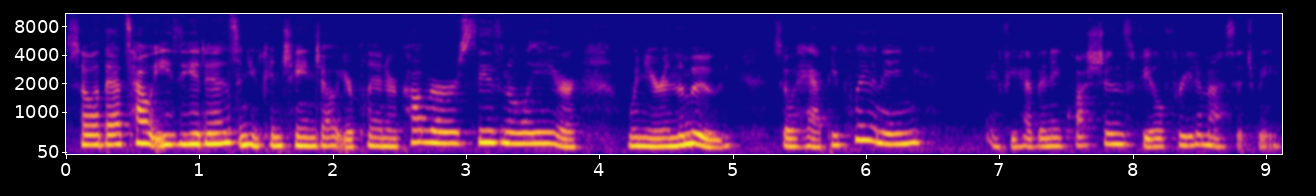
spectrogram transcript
So that's how easy it is and you can change out your planner covers seasonally or when you're in the mood. So happy planning. If you have any questions, feel free to message me.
